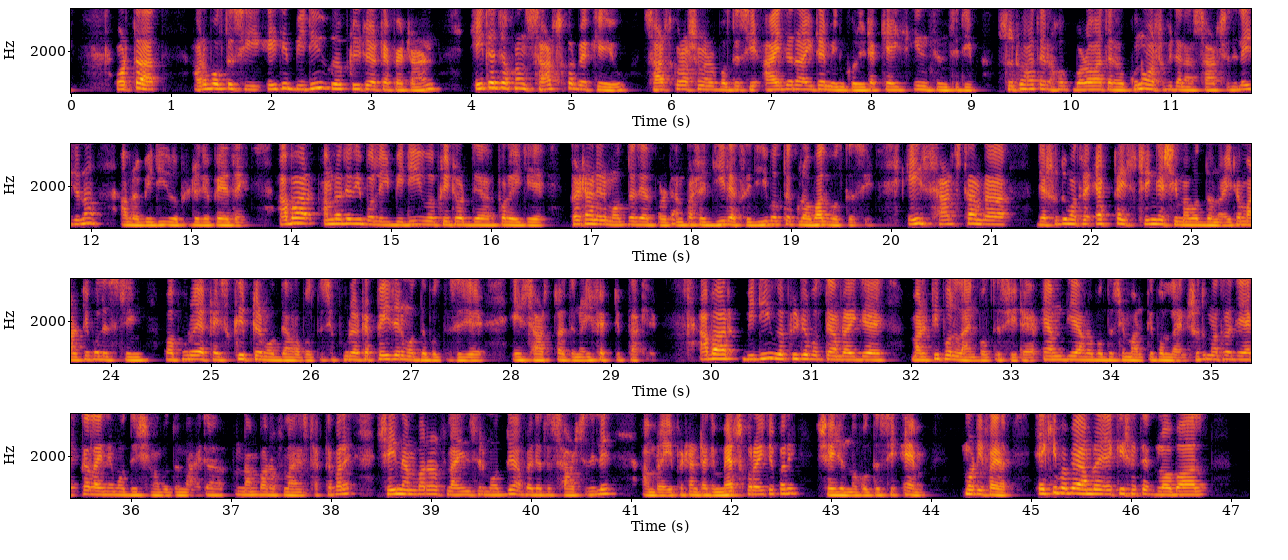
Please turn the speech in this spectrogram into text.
অর্থাৎ আমরা বলতেছি, এই যে বিডি ওয়েব টিউটর একটা প্যাটার্ন এইটা যখন সার্চ করবে কেউ সার্চ করার সময় আমরা বলতেছি আই দ্বারা এটা মিন করি, এটা কেস ইনসেন্সিটিভ ছোট হাতের হোক, বড় হাতের হোক, কোনো অসুবিধা না সার্চ দিলেই যেন আমরা বিডি ওয়েব টিউটরকে পেয়ে যাই। আবার আমরা যদি বলি, বিডি ওয়েব টিউটর দেওয়ার পরে এই যে প্যাটার্নের মধ্যে দেওয়ার পরে ডান পাশে জি রাখছি জি বলতে গ্লোবাল বলতেছি, এই সার্চটা আমরা যে শুধুমাত্র একটা স্ট্রিং এ সীমাবদ্ধ নয়, এটা মাল্টিপল স্ট্রিং বা পুরো একটা স্ক্রিপ্টের মধ্যে আমরা বলতেছি, পুরো একটা পেজের মধ্যে বলতেছি যে এই সার্চটা যেন ইফেক্টিভ থাকে। আবার বিডি ওয়েব রিডার বলতে আমরা এই যে মাল্টিপল লাইন বলতেছি, এটা এম দিয়ে আমরা বলতেছি মাল্টিপল লাইন শুধুমাত্র যে একটা লাইনের মধ্যে সীমাবদ্ধ না, এটা নাম্বার অফ লাইন্স থাকতে পারে। সেই নাম্বার অফ লাইন্সের মধ্যে আমরা যাতে সার্চ দিলে আমরা এই প্যাটার্নটাকে ম্যাচ করাইতে পারি, সেই জন্য বলতেছি এম মডিফায়ার একইভাবে আমরা একই সাথে গ্লোবাল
